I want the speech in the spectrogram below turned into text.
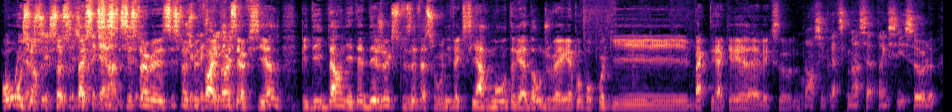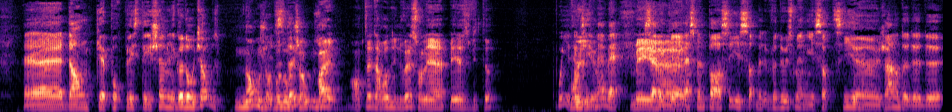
Oh, Oui, c'est ça, c'est ben, si- c'est un, si c'est un C'est Street Fighter, c'est officiel. Puis Deep Down, il était déjà exclusif à Sony. Fait que s'il en remonterait d'autres, je verrais pas pourquoi qu'il backtrackerait avec ça. là. Non, c'est pratiquement certain que c'est ça. Là. Euh, donc, pour PlayStation, les gars, d'autres choses? Non, je vois pas D'autres d'autre idées? chose. Ben, on va peut-être avoir des nouvelles sur la PS Vita. Oui, effectivement. ben, mais, vous savez euh, que la semaine passée, il est sorti, il y a deux semaines, il est sorti un genre de, de, de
